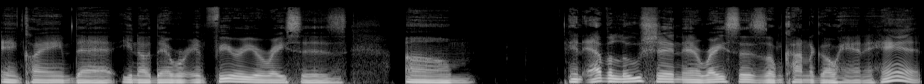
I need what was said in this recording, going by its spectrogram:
and claim that you know there were inferior races um and evolution and racism kind of go hand in hand.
